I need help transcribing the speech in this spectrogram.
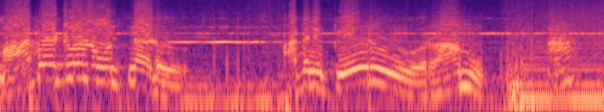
మా పేటలోనే ఉంటున్నాడు. అతని పేరు రాము. ఆ?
